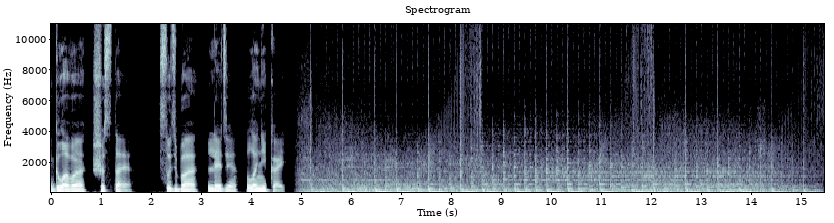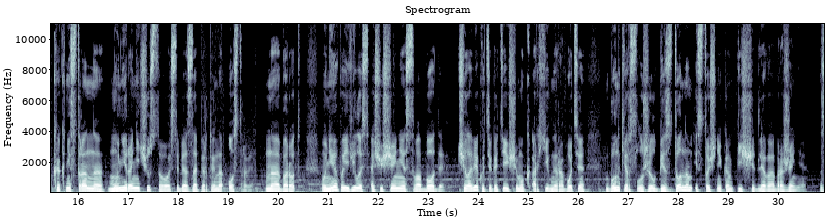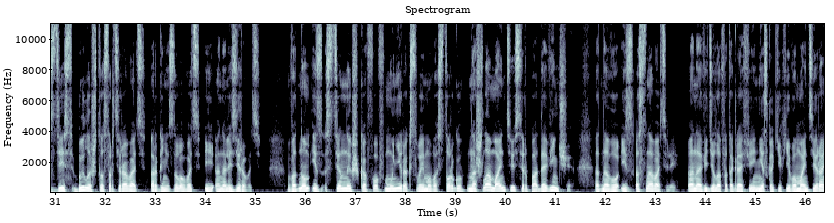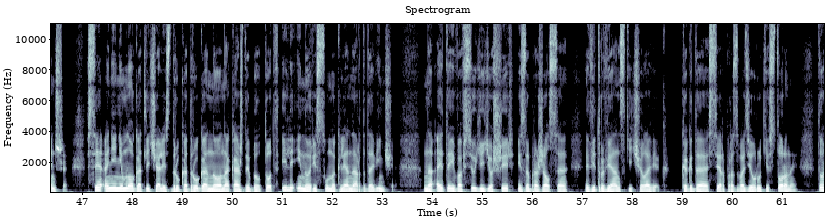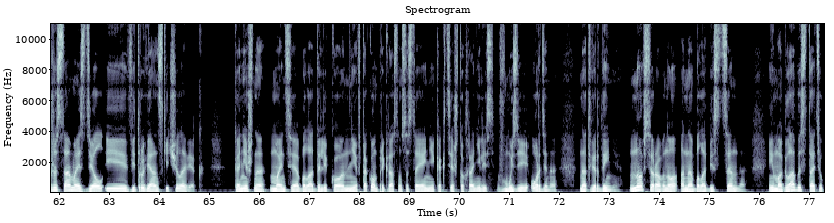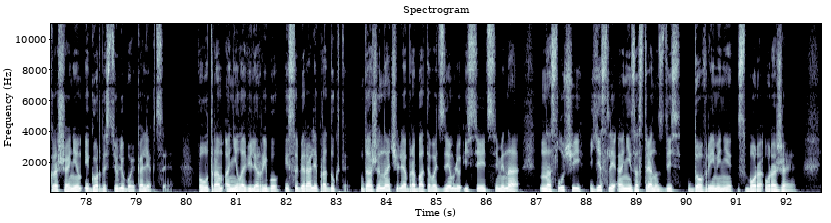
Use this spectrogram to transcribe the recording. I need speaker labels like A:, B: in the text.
A: Глава шестая. Судьба леди Ланикай. Как ни странно, Мунира не чувствовала себя запертой на острове. Наоборот, у нее появилось ощущение свободы. Человеку, тяготеющему к архивной работе, бункер служил бездонным источником пищи для воображения. Здесь было что сортировать, организовывать и анализировать. В одном из стенных шкафов Мунира к своему восторгу нашла мантию серпа да Винчи, одного из основателей. Она видела фотографии нескольких его мантий раньше. Все они немного отличались друг от друга, но на каждой был тот или иной рисунок Леонардо да Винчи. На этой во всю ее ширь изображался витрувианский человек. Когда серп разводил руки в стороны, то же самое сделал и витрувианский человек – Конечно, мантия была далеко не в таком прекрасном состоянии, как те, что хранились в музее Ордена на Твердыне, но все равно она была бесценна и могла бы стать украшением и гордостью любой коллекции. По утрам они ловили рыбу и собирали продукты, даже начали обрабатывать землю и сеять семена на случай, если они застрянут здесь до времени сбора урожая.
